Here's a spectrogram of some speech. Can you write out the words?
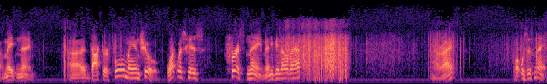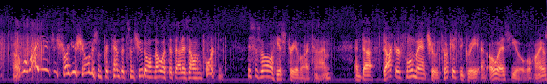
a maiden name. Uh, Dr. Fu Manchu. What was his first name? Any of you know that? Was his name. Uh, well, why do you just shrug your shoulders and pretend that since you don't know it, that that is unimportant? This is all history of our time. And uh, Dr. Fu Manchu took his degree at OSU, Ohio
